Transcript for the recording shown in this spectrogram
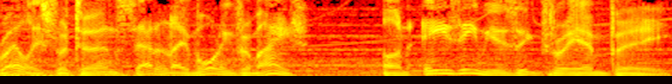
Relish returns Saturday morning from 8 on Easy Music 3MP.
